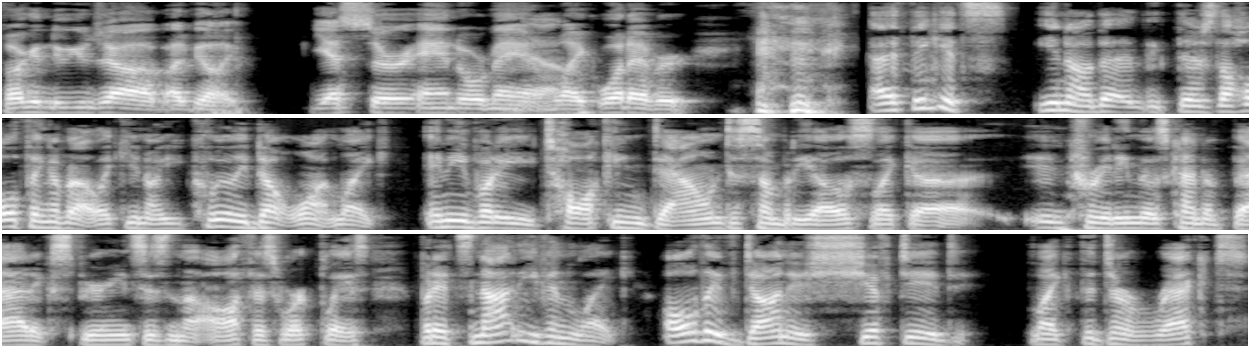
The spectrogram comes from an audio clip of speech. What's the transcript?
"Fucking do your job," I'd be like, "Yes, sir," and or "Man," Yeah. like whatever. I think it's you know the, the- there's the whole thing about like you know you clearly don't want like anybody talking down to somebody else like uh in creating those kind of bad experiences in the office workplace but it's not even like all they've done is shifted like the direct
